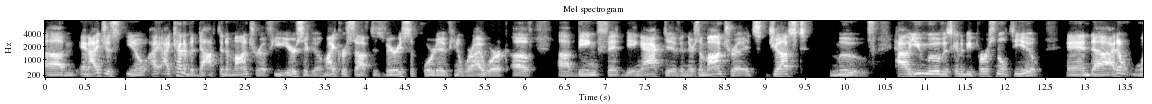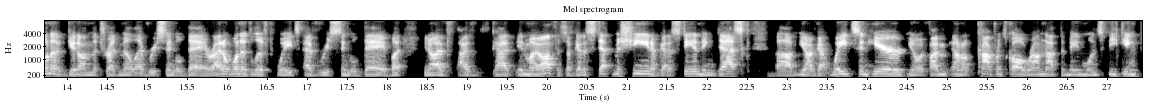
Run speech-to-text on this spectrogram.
um, and I just, you know, I, I, kind of adopted a mantra a few years ago. Microsoft is very supportive, you know, where I work of uh, being fit, being active. And there's a mantra it's just move. How you move is going to be personal to you. And uh, I don't want to get on the treadmill every single day, or I don't want to lift weights every single day. But you know, I've I've got in my office, I've got a step machine, I've got a standing desk. Um, you know, I've got weights in here. You know, if I'm on a conference call where I'm not the main one speaking,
